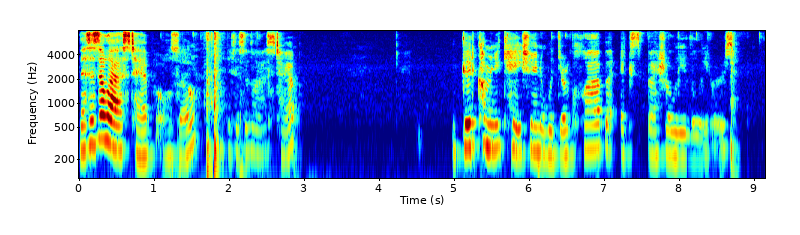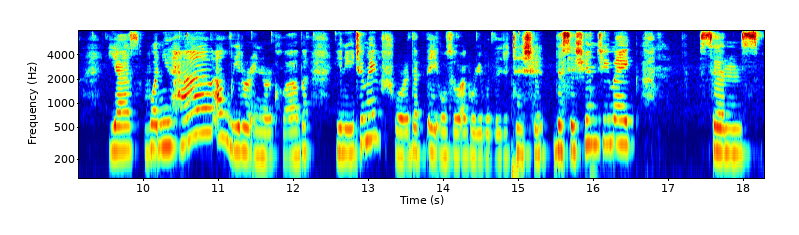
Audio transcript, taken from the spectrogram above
this is the last tip also. This is the last tip good communication with your club especially the leaders. Yes when you have a leader in your club you need to make sure that they also agree with the decisions you make. Since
